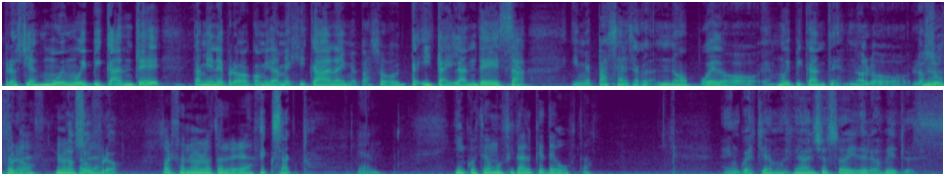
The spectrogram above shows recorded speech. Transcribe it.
pero si es muy, muy picante, también he probado comida mexicana y me pasó, y tailandesa, y me pasa esa cosa. No puedo, es muy picante, no lo, lo No sufro, tolerás, no lo, sufro. Por eso no lo tolerás. Exacto. Bien. Y en cuestión musical, ¿qué te gusta? En cuestión musical, yo soy de los Beatles.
